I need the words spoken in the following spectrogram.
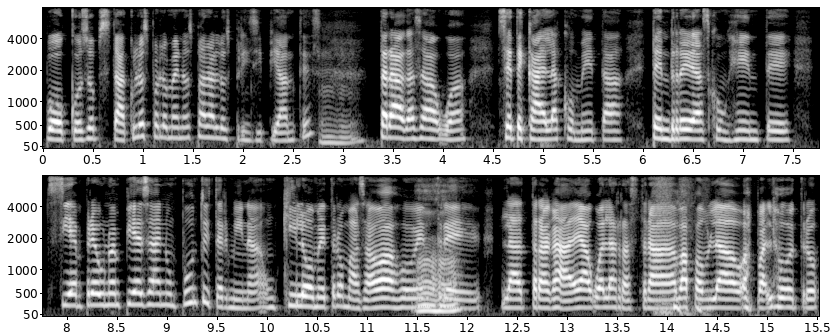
pocos obstáculos, por lo menos para los principiantes. Tragas agua, se te cae la cometa, te enredas con gente. Siempre uno empieza en un punto y termina un kilómetro más abajo Ajá. entre la tragada de agua, la arrastrada, va para un lado, va para el otro.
